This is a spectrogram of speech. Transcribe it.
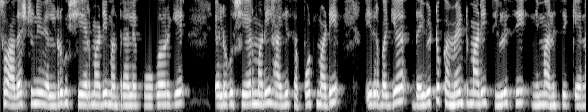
ಸೊ ಆದಷ್ಟು ನೀವು ಎಲ್ರಿಗೂ ಶೇರ್ ಮಾಡಿ, ಮಂತ್ರಾಲಯಕ್ಕೆ ಹೋಗೋರಿಗೆ ಎಲ್ರಿಗೂ ಶೇರ್ ಮಾಡಿ, ಹಾಗೆ ಸಪೋರ್ಟ್ ಮಾಡಿ. ಇದ್ರ ಬಗ್ಗೆ ದಯವಿಟ್ಟು ಕಮೆಂಟ್ ಮಾಡಿ, ತಿಳಿಸಿ ನಿಮ್ಮ ಅನಿಸಿಕೆನ.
